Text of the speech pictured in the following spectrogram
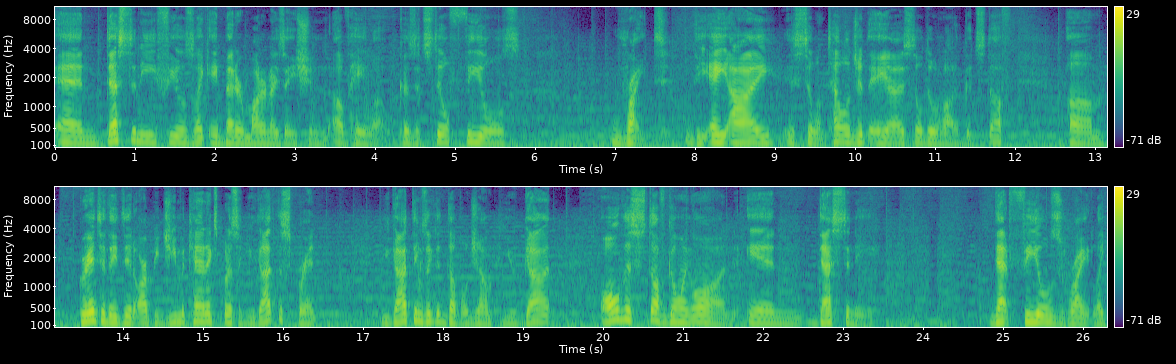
and Destiny feels like a better modernization of Halo because it still feels right the AI is still intelligent. The AI is still doing a lot of good stuff. Um, granted, they did RPG mechanics, but it's like you got the sprint, you got things like the double jump, you got all this stuff going on in Destiny that feels right. Like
